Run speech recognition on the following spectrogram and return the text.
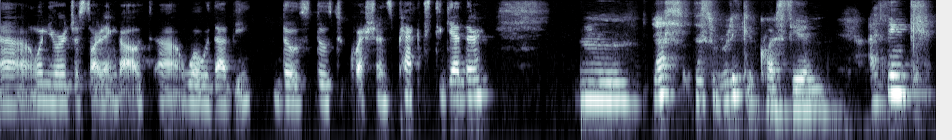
uh, when you were just starting out uh, what would that be? Those those two questions packed together. Mm, that's that's a really good question I think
